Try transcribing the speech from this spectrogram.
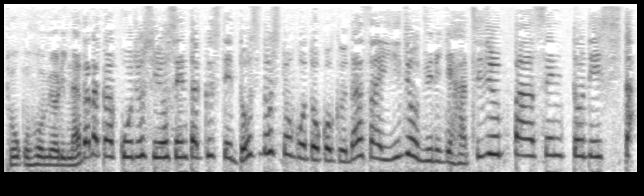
投稿フォームよりなだらか向上心を選択して、どしどしとご投稿ください。以上、自力80%でした。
